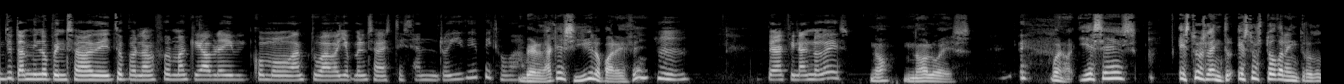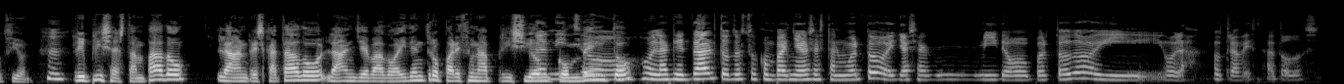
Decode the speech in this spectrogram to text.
Yo también lo pensaba, de hecho, por la forma que habla y cómo actuaba. Yo pensaba, este es androide, pero va. ¿Verdad que sí? ¿Lo parece? Hmm. Pero al final no lo es. No, no lo es. Bueno, y ese es. Esto es, la intro- esto es toda la introducción. Hmm. Ripley se ha estampado, la han rescatado, la han llevado ahí dentro, parece una prisión, dicho, convento. Hola, ¿qué tal? Todos tus compañeros están muertos, ella se ha ido por todo y hola, otra vez a todos.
